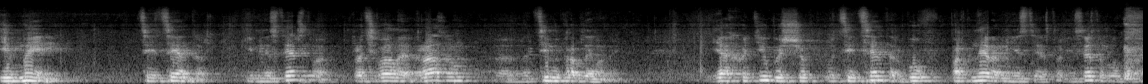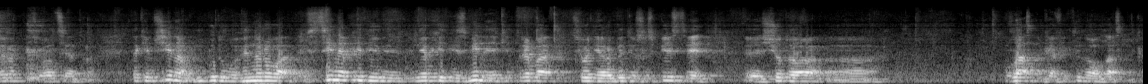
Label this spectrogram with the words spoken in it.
І ми, цей центр і міністерство, працювали разом е, над цими проблемами. Я хотів би, щоб цей центр був партнером міністерства. Міністерство було партнером цього центру. Таким чином ми будемо генерувати всі необхідні, необхідні зміни, які треба сьогодні робити в суспільстві е, щодо е, власника, ефективного власника.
